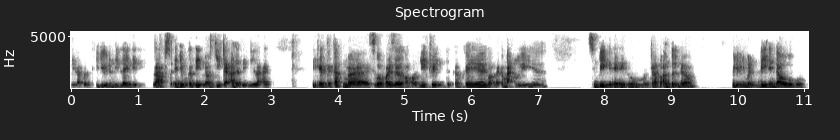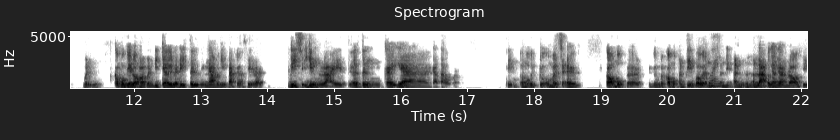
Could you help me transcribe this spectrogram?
thì là mình phía dưới mình đi lên thì lab sẽ dùng cái tiền đó chi trả cho tiền đi lại thì cái, cái cách mà supervisor họ duy trì được các cái gọi là cái mạng lưới ờ, sinh viên như thế thì mình rất là ấn tượng cái đó ví dụ như mình đi đến đâu mình có một giai đoạn là mình đi chơi là đi từ miền nam đến miền bắc đó thì là đi sẽ dừng lại ở từng cái ga ga tàu đó. thì ở mỗi chỗ mà sẽ có một nhưng mà có một anh tiền bối anh, anh, anh, anh làm ở gần gần đó thì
